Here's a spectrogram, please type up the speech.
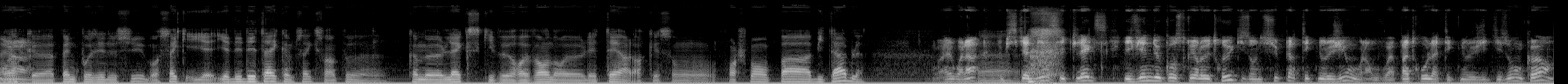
alors qu'à peine posé dessus. Bon, c'est vrai qu'il y, a des détails comme ça qui sont un peu euh, comme Lex qui veut revendre les terres alors qu'elles sont franchement pas habitables. Ouais, voilà. Et euh. puis ce qu'il y a de bien, c'est que Lex, ils viennent de construire le truc, ils ont une super technologie, on, on voit pas trop la technologie qu'ils ont encore,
